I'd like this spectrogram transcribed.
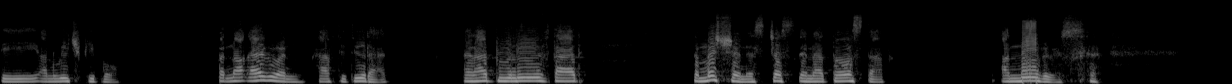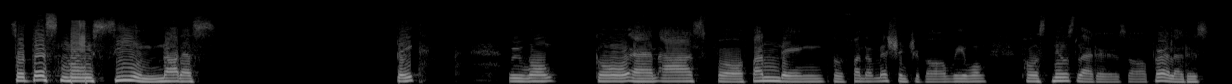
the unreached people. But not everyone have to do that. And I believe that the mission is just in our doorstep, our neighbors. so this may seem not as big. We won't go and ask for funding for fund a mission trip, or we won't post newsletters or prayer letters.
